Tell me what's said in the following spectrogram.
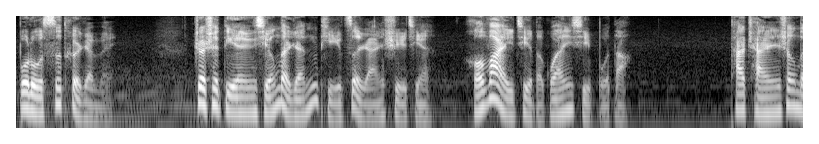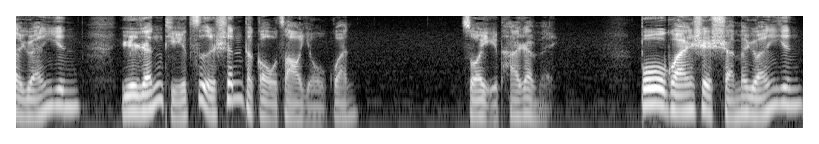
布鲁斯特认为，这是典型的人体自然事件，和外界的关系不大。它产生的原因与人体自身的构造有关，所以他认为，不管是什么原因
